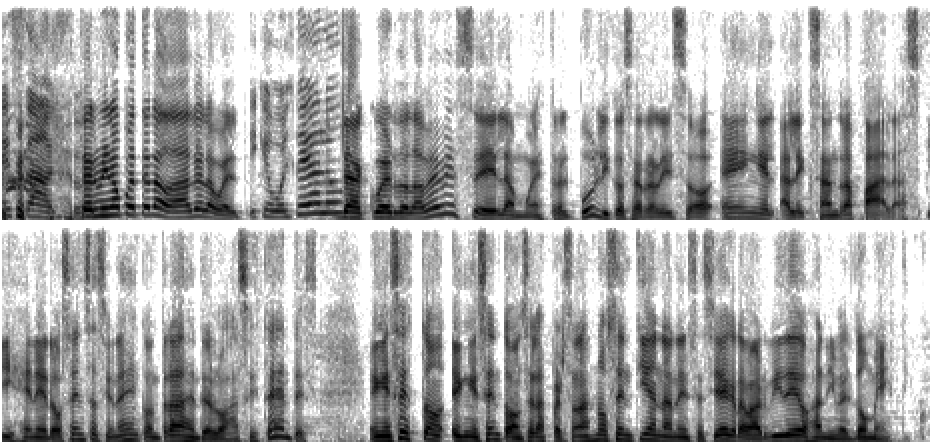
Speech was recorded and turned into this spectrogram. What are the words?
Exacto. Terminó pues te la darle la vuelta. y que voltealo. De acuerdo a la BBC, la muestra al público se realizó en el Alexandra Palace y generó sensaciones encontradas entre los asistentes. En ese, en ese entonces las personas no sentían la necesidad de grabar videos a nivel doméstico.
